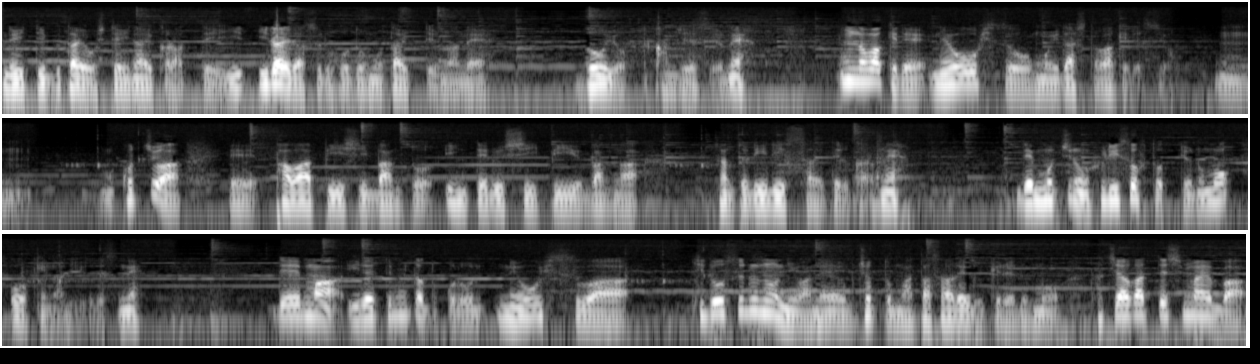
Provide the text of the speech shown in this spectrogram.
ネイティブ対応していないからってイライラするほど重たいっていうのはね、どうよって感じですよね。そんなわけで、ネオオフィスを思い出したわけですよ。うん。こっちは、えー、パワー PC 版とインテル CPU 版がちゃんとリリースされてるからね。で、もちろんフリーソフトっていうのも大きな理由ですね。で、まあ、入れてみたところ、ネオフィスは起動するのにはね、ちょっと待たされるけれども、立ち上がってしまえば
